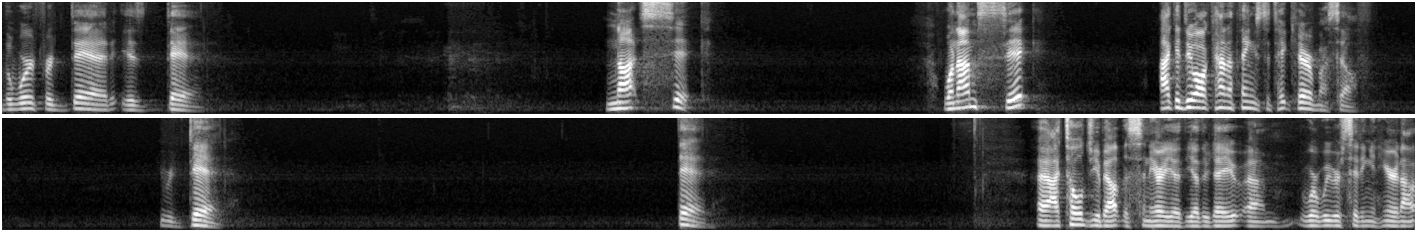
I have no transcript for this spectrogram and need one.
the word for dead is dead. Not sick. When I'm sick, I could do all kind of things to take care of myself. You were dead. Dead. Uh, I told you about the scenario the other day um, where we were sitting in here and I,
